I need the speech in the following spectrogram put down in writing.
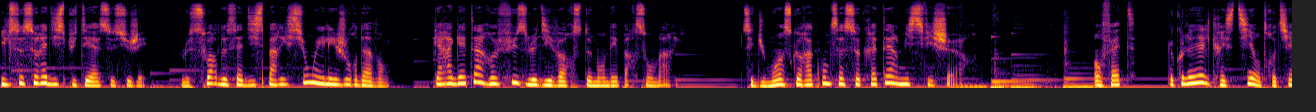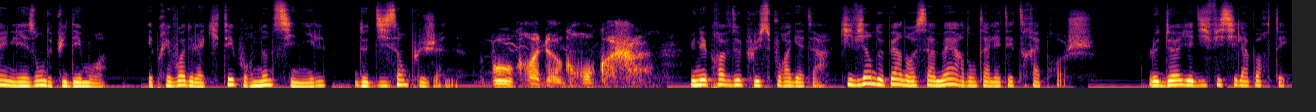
il se serait disputé à ce sujet, le soir de sa disparition et les jours d'avant, car Agatha refuse le divorce demandé par son mari. C'est du moins ce que raconte sa secrétaire Miss Fisher. En fait, le colonel Christie entretient une liaison depuis des mois et prévoit de la quitter pour Nancy Neal, de 10 ans plus jeune. Bougre de gros cochon. Une épreuve de plus pour Agatha, qui vient de perdre sa mère dont elle était très proche. Le deuil est difficile à porter,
